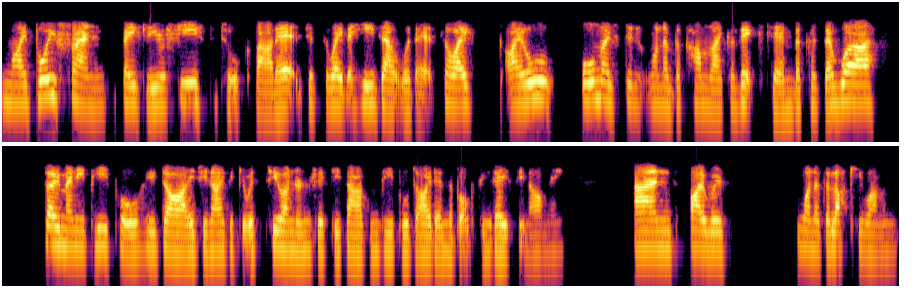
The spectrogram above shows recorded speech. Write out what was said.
My boyfriend basically refused to talk about it, just the way that he dealt with it. So I, I all, almost didn't want to become like a victim because there were so many people who died. You know, I think it was 250,000 people died in the Boxing Day tsunami. And I was one of the lucky ones,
